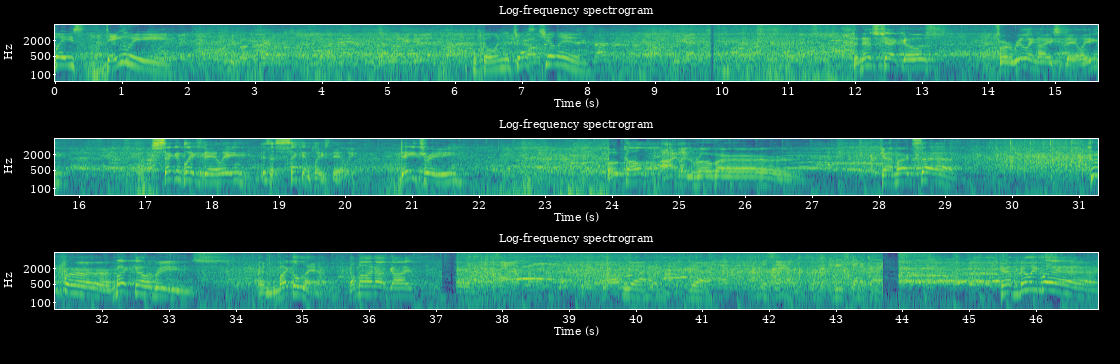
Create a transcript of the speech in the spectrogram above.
place daily. To go just chilling. The next check goes for a really nice daily. Second place daily. This is a second place daily. Day three. Boat called Island Rover. Got March 7th. Calabrese, and Michael Lamb. Come on up, guys. Yeah, yeah. I'm just saying, he's gonna try. Captain Billy Black.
